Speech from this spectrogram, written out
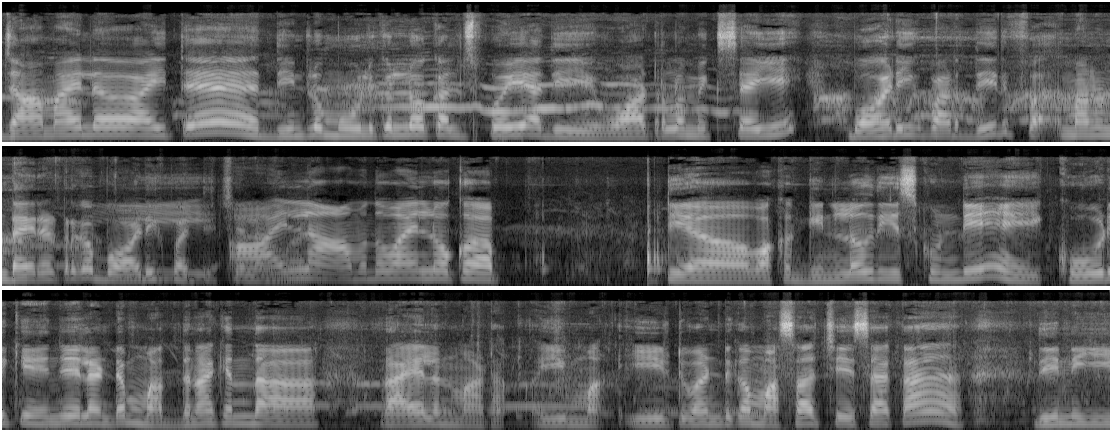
జామాయిల్ అయితే దీంట్లో మూలికల్లో కలిసిపోయి అది వాటర్లో మిక్స్ అయ్యి బాడీకి పడుతుంది మనం డైరెక్ట్గా బాడీకి పట్టించాలి ఆయిల్ని ఆమదం ఆయిల్ని ఒక ఒక గిన్నెలోకి తీసుకుండి ఈ కోడికి ఏం చేయాలంటే మద్దన కింద రాయాలన్నమాట. ఈ మ ఇటువంటిగా మసాజ్ చేశాక దీన్ని ఈ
